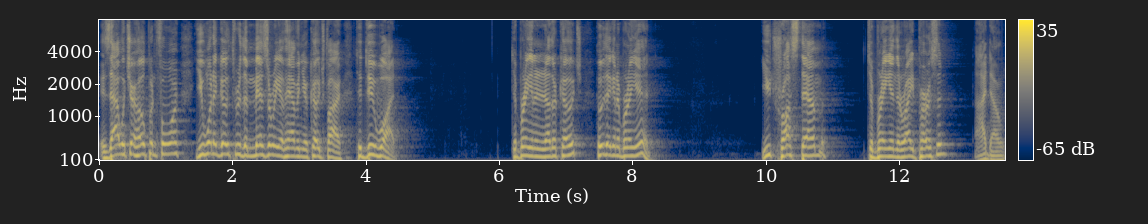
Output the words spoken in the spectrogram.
Is that what you're hoping for? You want to go through the misery of having your coach fired to do what? To bring in another coach? Who are they going to bring in? You trust them to bring in the right person? I don't.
